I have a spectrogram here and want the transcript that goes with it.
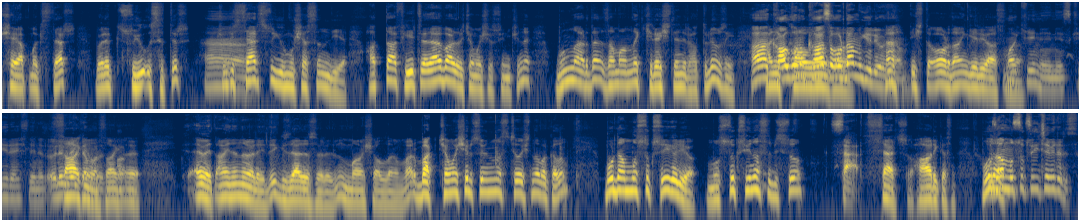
şey yapmak ister. Böyle suyu ısıtır. Ha. Çünkü sert su yumuşasın diye. Hatta filtreler vardır çamaşır suyun içinde. Bunlar da zamanla kireçlenir. Hatırlıyor musun? Ha Hani kalgonun kalgon kası oradan mı geliyor hocam? Heh, işte oradan geliyor aslında. Makineniz kireçlenir. Öyle bir sakin reklam ol, sakin. Evet. Evet, aynen öyleydi. Güzel de söyledin. Maşallahın var. Bak çamaşır suyunun nasıl çalıştığına bakalım. Buradan musluk suyu geliyor. Musluk suyu nasıl bir su? Sert. Sert su. Harikasın. O Buradan, zaman musluk suyu içebiliriz.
